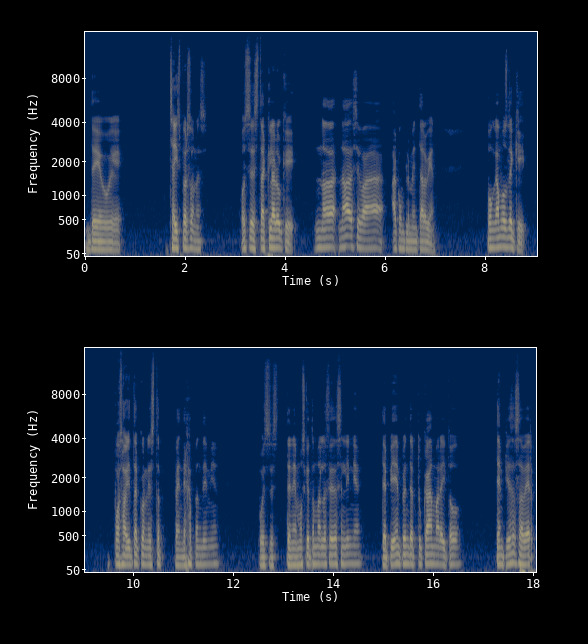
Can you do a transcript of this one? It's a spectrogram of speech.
de seis personas. O sea, está claro que nada, nada se va a complementar bien. Pongámosle que, pues ahorita con esta pendeja pandemia, pues tenemos que tomar las clases en línea. Te piden prender tu cámara y todo. Te empiezas a ver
